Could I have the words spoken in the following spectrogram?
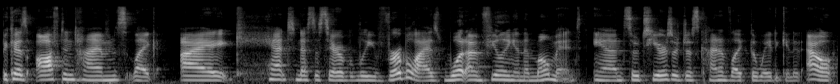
Because oftentimes, like I can't necessarily verbalize what I'm feeling in the moment. And so tears are just kind of like the way to get it out.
